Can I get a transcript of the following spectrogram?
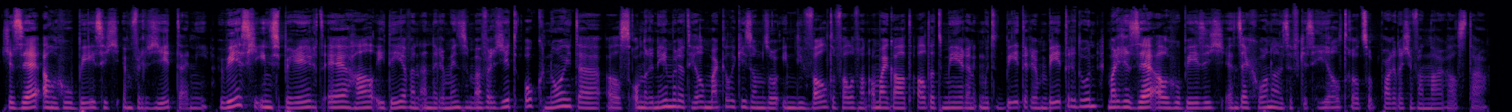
je zij al goed bezig en vergeet dat niet. Wees geïnspireerd, hè, haal ideeën van andere mensen, maar vergeet ook nooit dat als ondernemer het heel makkelijk is om zo in die val te vallen van oh my god, altijd meer en ik moet het beter en beter doen. Maar je zij al goed bezig en zeg gewoon al eens even heel trots op waar dat je vandaag al staat.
